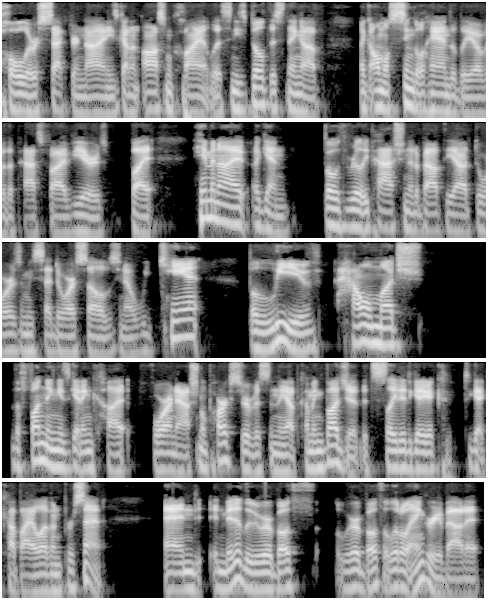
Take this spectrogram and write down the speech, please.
Poler, Sector Nine. He's got an awesome client list, and he's built this thing up like almost single handedly over the past five years. But him and I, again, both really passionate about the outdoors, and we said to ourselves, you know, we can't believe how much the funding is getting cut for our National Park Service in the upcoming budget. It's slated to get to get cut by 11 percent. And admittedly, we were both we were both a little angry about it.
